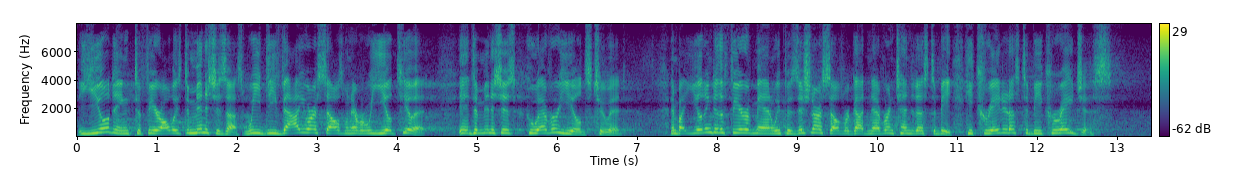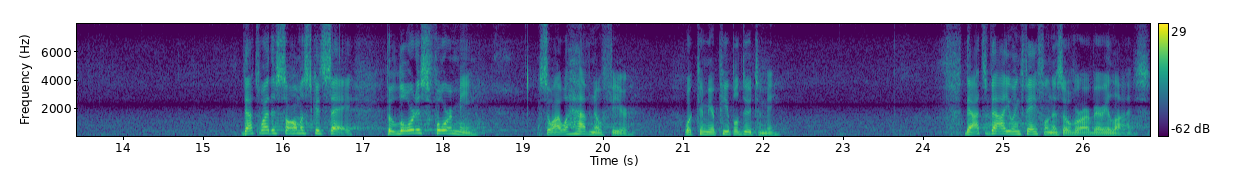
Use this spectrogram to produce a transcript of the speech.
Yielding to fear always diminishes us. We devalue ourselves whenever we yield to it, it diminishes whoever yields to it. And by yielding to the fear of man, we position ourselves where God never intended us to be. He created us to be courageous. That's why the psalmist could say, The Lord is for me, so I will have no fear. What can mere people do to me? That's valuing faithfulness over our very lives,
